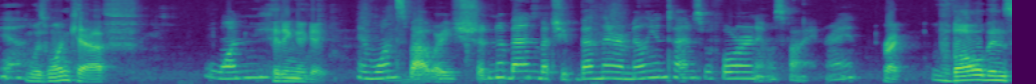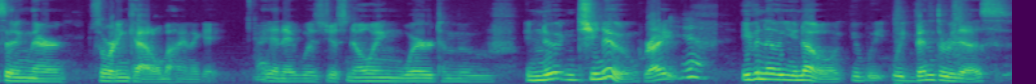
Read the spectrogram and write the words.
Yeah. was one calf One hitting a gate. in one spot where you shouldn't have been, but you've been there a million times before and it was fine, right? Right. We've all been sitting there sorting cattle behind the gate. Right. And it was just knowing where to move. Knew, she knew, right? Yeah. Even though you know we, we'd been through this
